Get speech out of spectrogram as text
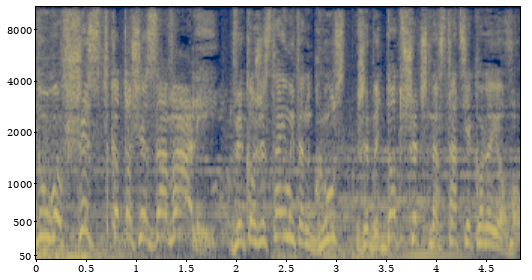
Niedługo wszystko to się zawali! Wykorzystajmy ten gruz, żeby dotrzeć na stację kolejową.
